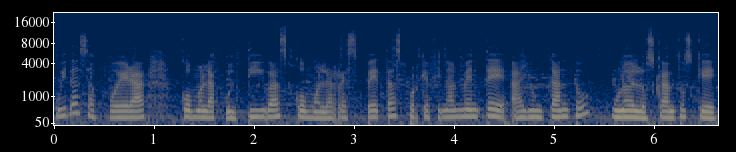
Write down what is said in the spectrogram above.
cuidas afuera, cómo la cultivas, cómo la respetas, porque finalmente hay un canto, uno de los cantos que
